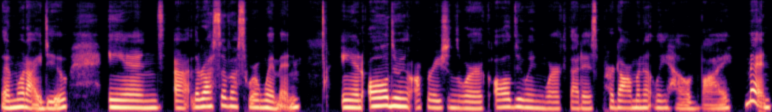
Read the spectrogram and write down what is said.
than what I do. And uh, the rest of us were women. And all doing operations work, all doing work that is predominantly held by men.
